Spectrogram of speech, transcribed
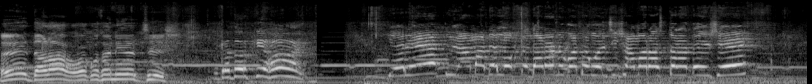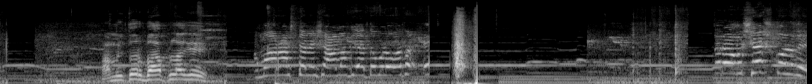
এই দাঁড়া ও কোথায় নিয়ে যাচ্ছিস? এটা তোর কি হয়? কে রে তুই আমাদের লোককে দাঁড়ানোর কথা বলছিস আমার এসে? আমি তোর বাপ লাগে। আমার রাস্তায় এসে আমাকে এত বড় কথা তোরা শেষ করে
